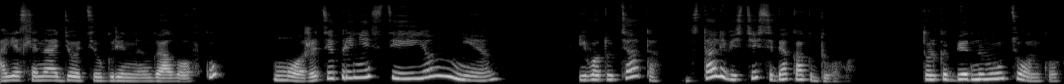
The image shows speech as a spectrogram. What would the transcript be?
а если найдете угриную головку, Можете принести ее мне. И вот утята стали вести себя как дома. Только бедному утенку,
